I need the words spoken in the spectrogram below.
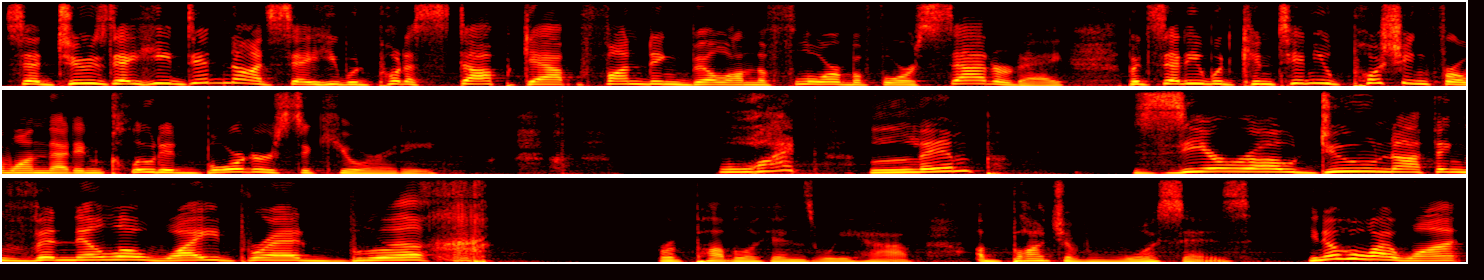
said Tuesday he did not say he would put a stopgap funding bill on the floor before Saturday, but said he would continue pushing for one that included border security. What limp, zero, do nothing, vanilla white bread, blech Republicans we have. A bunch of wusses. You know who I want?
